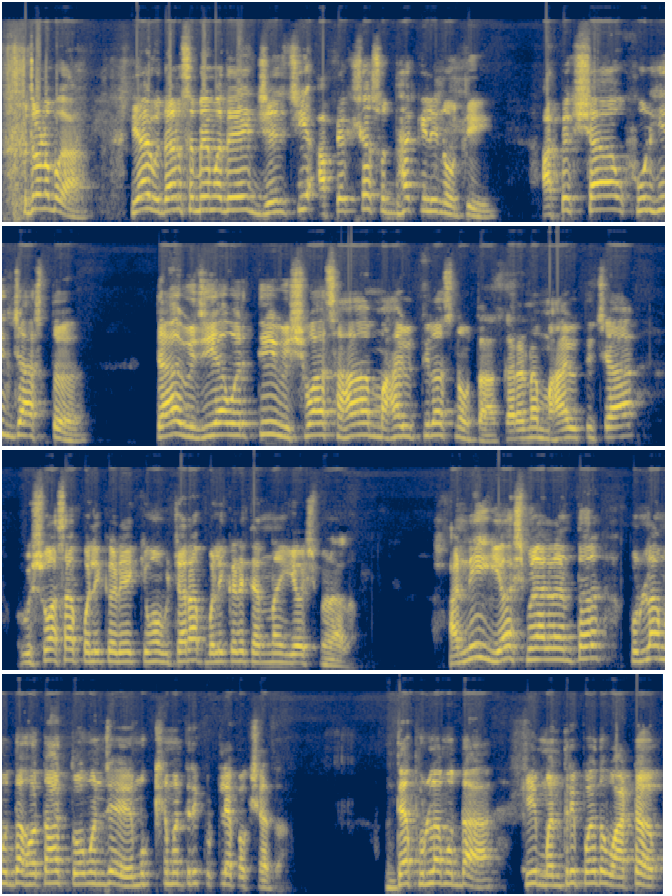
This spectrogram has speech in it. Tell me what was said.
मित्रांनो बघा या विधानसभेमध्ये ज्याची अपेक्षा सुद्धा केली नव्हती अपेक्षाहूनही जास्त त्या विजयावरती विश्वास हा महायुतीलाच नव्हता कारण महायुतीच्या विश्वासापलीकडे किंवा विचारापलीकडे त्यांना यश मिळालं आणि यश मिळाल्यानंतर पुढला मुद्दा होता तो म्हणजे मुख्यमंत्री कुठल्या पक्षाचा? त्या पुढला मुद्दा की मंत्रिपद वाटप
